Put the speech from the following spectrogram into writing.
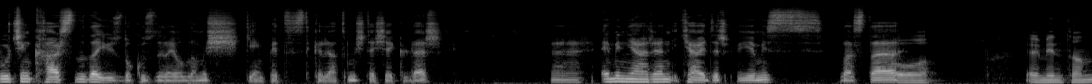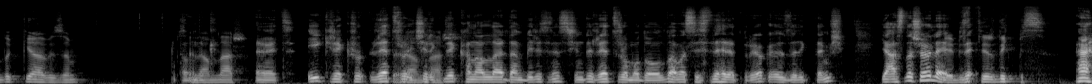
Burçin Karslı da 109 lira yollamış. Gamepad sticker atmış. Teşekkürler. Ee, Emin Yaren 2 aydır üyemiz. Plus'ta. O Emin tanıdık ya bizim. Selamlar. Evet. İlk retro, retro Selamlar. içerikli kanallardan birisiniz. Şimdi retro moda oldu ama sizde retro yok. Özledik demiş. Ya aslında şöyle. E, bitirdik biz. Heh,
